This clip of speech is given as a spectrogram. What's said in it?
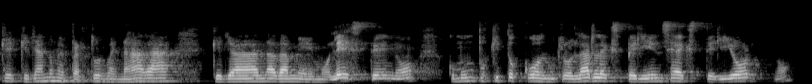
que, que, ya no me perturbe nada, que ya nada me moleste, ¿no? Como un poquito controlar la experiencia exterior, ¿no?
